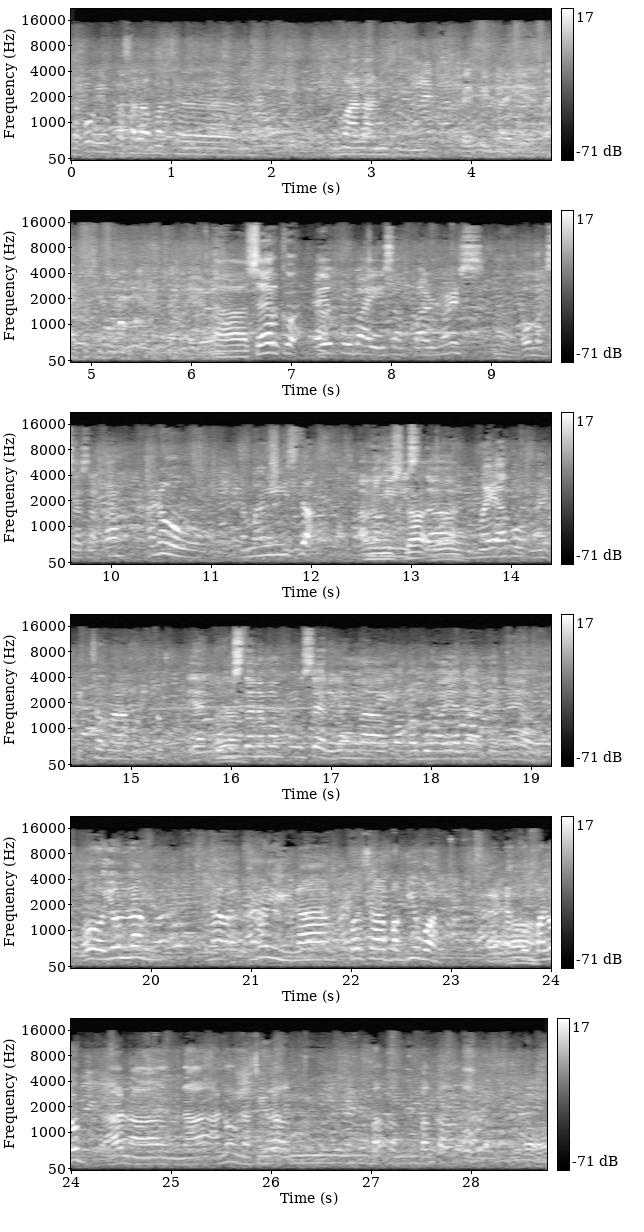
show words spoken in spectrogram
Dako yung pasalamat sa lumala ni si Kay. Tay Presidente. Ah, sir, ko, Kayo po ba ay isang farmers? O magsasaka? Ano, na mangingisda. Ah, Mangingisda, yun. May ako, may picture man ako dito. Ayan. Kumusta naman po sir yung ah, pangkabuhayan natin ngayon? Oo, oh, yun lang. Na, ano eh, na, sa Bagyo ba? Kaya akong balod. Ah, na, na, ano, nasira ang, ba- ang bangka ko. Oo.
